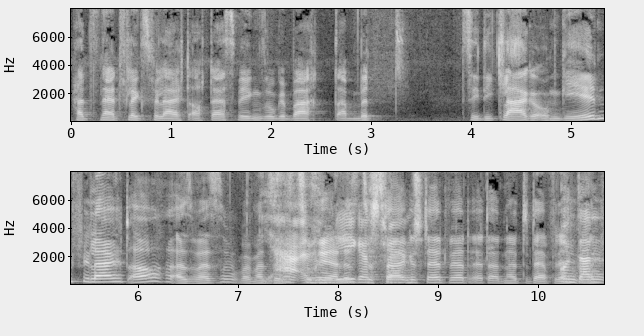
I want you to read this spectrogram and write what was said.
hat es Netflix vielleicht auch deswegen so gemacht, damit sie die Klage umgehen vielleicht auch. Also weißt du, wenn man es Ja, jetzt zu also mega realistisch dargestellt wird, äh, dann hätte der vielleicht Und dann,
